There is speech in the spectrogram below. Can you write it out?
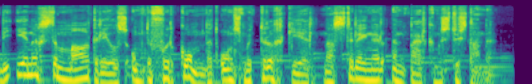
die enigste maatreëls om te voorkom dat ons moet terugkeer na strenger inperkingstoestande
